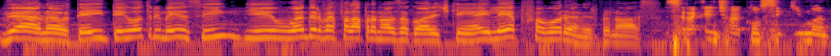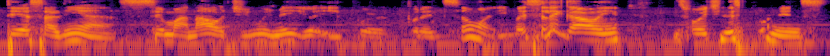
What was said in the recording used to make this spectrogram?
Não, não, tem, tem outro e-mail sim, e o Ander vai falar para nós agora de quem é. E leia, por favor, Ander, para nós. Será que a gente vai conseguir manter essa linha semanal de um e-mail aí por, por edição? Aí vai ser legal, hein? Principalmente nesse começo.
